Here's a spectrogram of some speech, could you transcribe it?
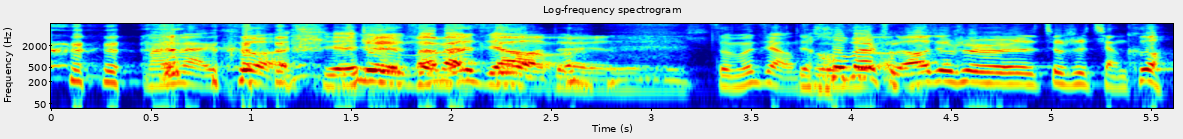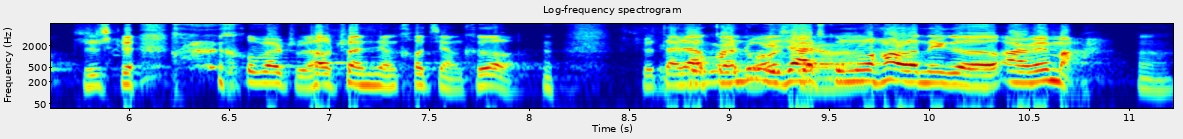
买买课，学，学怎买买讲，对对对。怎么讲。后边主要就是就是讲课，只是后边主要赚钱靠讲课了，就大家关注一下公众号的那个二维码，嗯，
